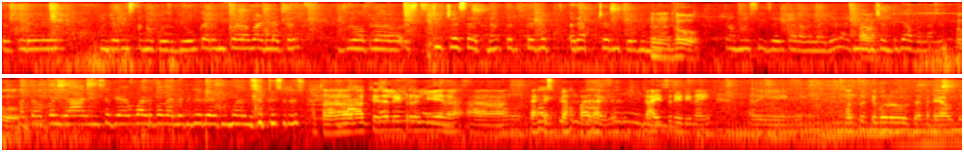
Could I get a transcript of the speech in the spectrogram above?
तर पुढे म्हणजे रिस्क नकोच घेऊ. कारण कळा वाढल्या तर जो आपला स्टिचेस आहेत ना तर ते रॅप्चर होतील म्हणजे हो. त्यामुळे सिजर करावं लागेल आणि. अर्जंट घ्यावं लागेल. हो. आता भैया आई सगळ्या वाट बघायला गेले आणि माझं तिसरंच आता अक्षरशः लिटरली आहे ना लागले. ready. काहीच रेडी नाही. आणि म्हणतो ते बरोबर जाणार त्या अगोदर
